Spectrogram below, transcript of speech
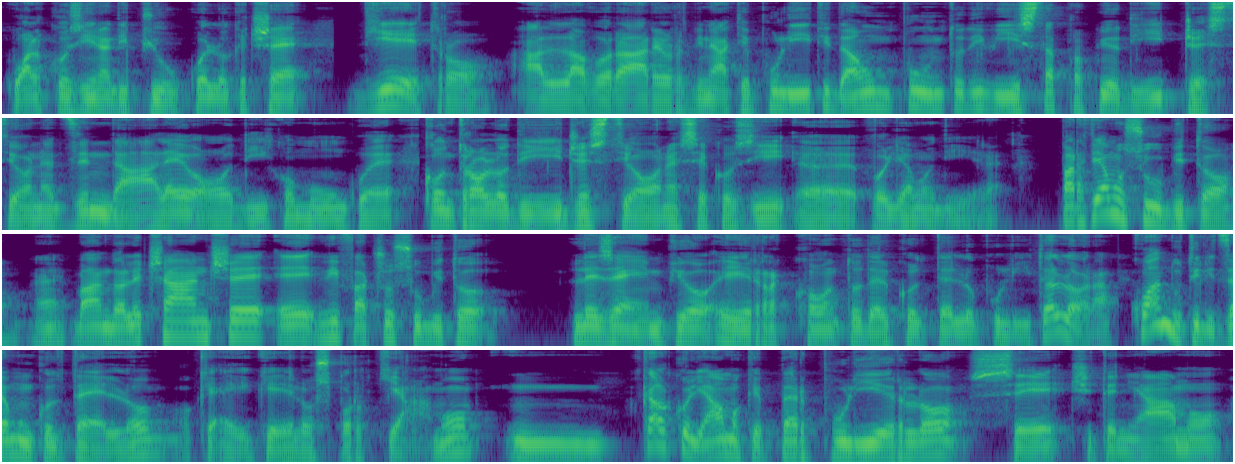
qualcosina di più, quello che c'è dietro al lavorare ordinati e puliti da un punto di vista proprio di gestione aziendale o di comunque controllo di gestione, se così eh, vogliamo dire. Partiamo subito, eh, bando alle ciance e vi faccio subito l'esempio e il racconto del coltello pulito. Allora, quando utilizziamo un coltello, ok, che lo sporchiamo, mh, mm, calcoliamo che per pulirlo, se ci teniamo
